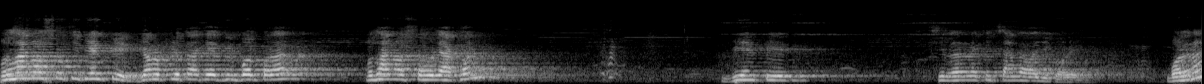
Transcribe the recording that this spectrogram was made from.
প্রধান অস্ত্র কি বিএনপির? জনপ্রিয়তাকে দুর্বল করার প্রধান অস্ত্র হলো এখন বিএনপির ছেলেরা নাকি চাঁদাবাজি করে। বলে না?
